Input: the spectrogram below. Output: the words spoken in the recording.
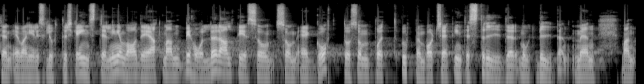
den evangelisk-lutherska inställningen var det att man behåller allt det som, som är gott och som på ett uppenbart sätt inte strider mot Bibeln. Men man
